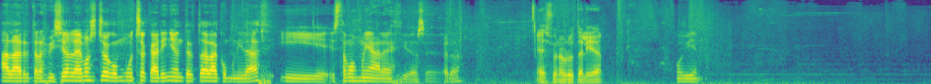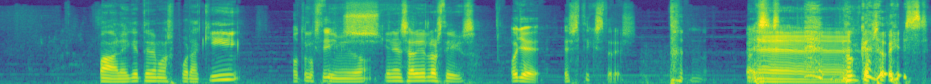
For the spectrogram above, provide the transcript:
a la retransmisión. La hemos hecho con mucho cariño entre toda la comunidad y estamos muy agradecidos, eh, de verdad. Es una brutalidad. Muy bien. Vale, ¿qué tenemos por aquí? otro Ziggs tímido. ¿Quieren salir los Ziggs? Oye, ¿es Ziggs 3? No. Eh, Nunca lo es.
